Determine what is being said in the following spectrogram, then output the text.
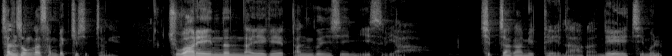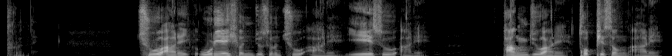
찬송가 370장에 주 안에 있는 나에게 딴 근심 있으랴. 십자가 밑에 나아가 내 짐을 풀었네. 주 안에 우리의 현주소는 주 안에 예수 안에 방주 안에 도피성 안에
